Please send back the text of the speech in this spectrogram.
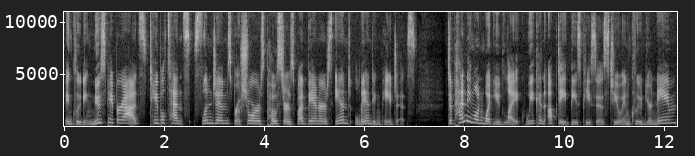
including newspaper ads, table tents, slim jims, brochures, posters, web banners, and landing pages. Depending on what you'd like, we can update these pieces to include your name,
